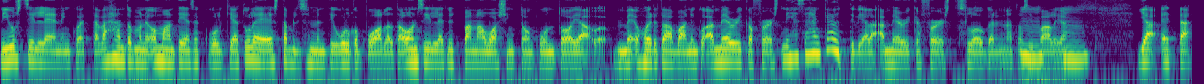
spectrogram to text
niin just silleen, niin kuin, että vähän tuommoinen oman tiensä kulkija tulee establishmentin ulkopuolelta, on silleen, että nyt pannaan Washington kuntoon ja me hoidetaan vaan niin kuin America First, niin sehän käytti vielä America First sloganina tosi mm-hmm. paljon. Ja, että,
